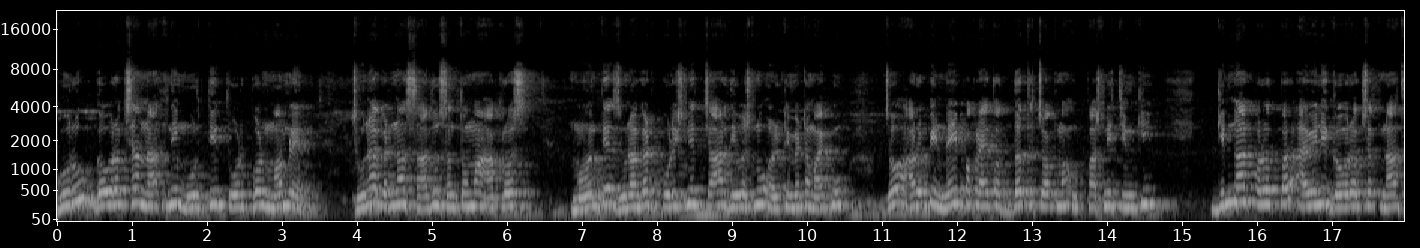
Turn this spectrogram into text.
ગુરુ ગૌરક્ષાનાથની મૂર્તિ તોડફોડ મામલે જૂનાગઢના સાધુ સંતોમાં આક્રોશ. મહંતે જૂનાગઢ પોલીસને ચાર દિવસનું અલ્ટિમેટમ આપ્યું. જો આરોપી નહીં પકડાય તો દત્ત ચોકમાં ઉપવાસની ચીમકી. ગિરનાર પર્વત પર આવેલી ગૌરક્ષકનાથ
